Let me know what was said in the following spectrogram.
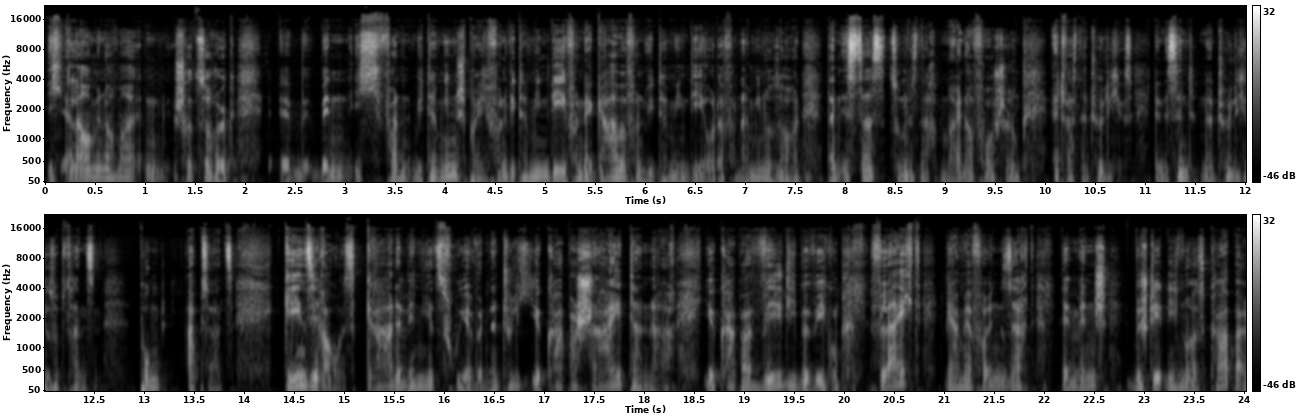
Ich erlaube mir nochmal einen Schritt zurück. Äh, wenn ich von Vitaminen spreche, von Vitamin D, von der Gabe von Vitamin D oder von Aminosäuren, dann ist das, zumindest nach meiner Vorstellung, etwas Natürliches. Denn es sind natürliche Substanzen. Punkt, Absatz. Gehen Sie raus, gerade wenn jetzt früher wird. Natürlich, Ihr Körper schreit danach. Ihr Körper will die Bewegung. Vielleicht, wir haben ja vorhin gesagt, der Mensch besteht nicht nur aus Körper,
